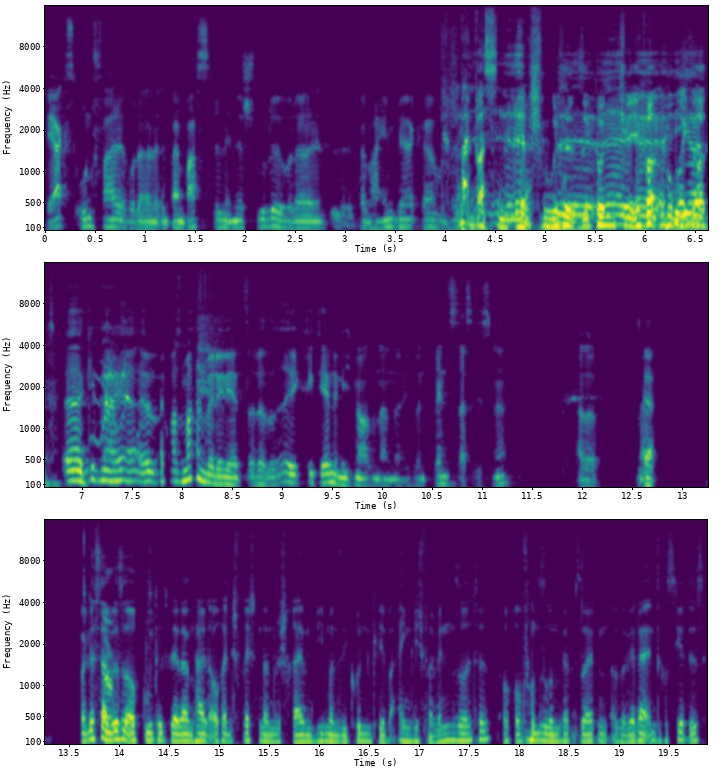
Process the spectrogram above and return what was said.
Werksunfall oder beim Basteln in der Schule oder äh, beim Heimwerker. Oder, beim Basteln in der Schule, Sekundenkleber, oh mein ja, Gott. Äh, gib mal her, äh, was machen wir denn jetzt? Oder so, ich krieg die Hände nicht mehr auseinander, wenn es das ist, ne? Also, ja. ja. Und deshalb ist es auch gut, dass wir dann halt auch entsprechend dann beschreiben, wie man Sekundenkleber eigentlich verwenden sollte, auch auf unseren Webseiten. Also wer da interessiert ist,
